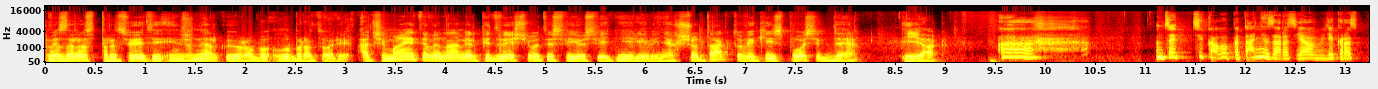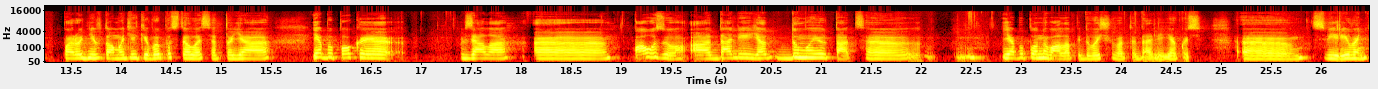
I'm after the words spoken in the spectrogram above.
Ви зараз працюєте інженеркою роболабораторії. А чи маєте ви намір підвищувати свій освітній рівень? Якщо так, то в який спосіб, де і як? Ну, Це цікаве питання зараз. Я якраз пару днів тому тільки випустилася, то я, я би поки взяла е, паузу, а далі я думаю, так, це я би планувала підвищувати далі якось е, свій рівень.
